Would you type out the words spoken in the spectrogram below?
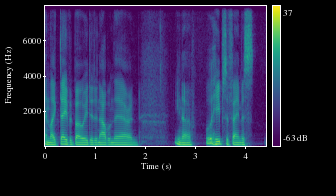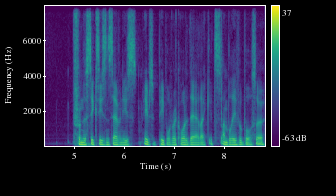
and like David Bowie did an album there, and you know heaps of famous from the 60s and 70s, heaps of people recorded there. Like it's unbelievable. So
